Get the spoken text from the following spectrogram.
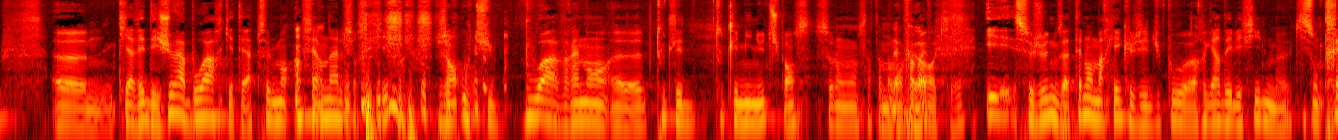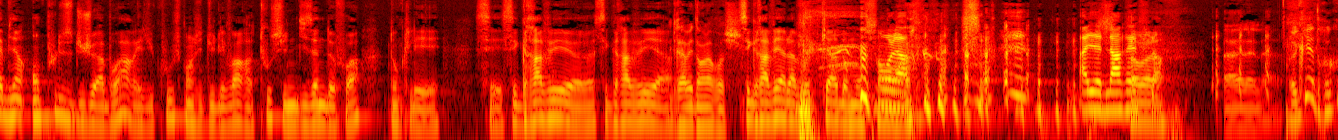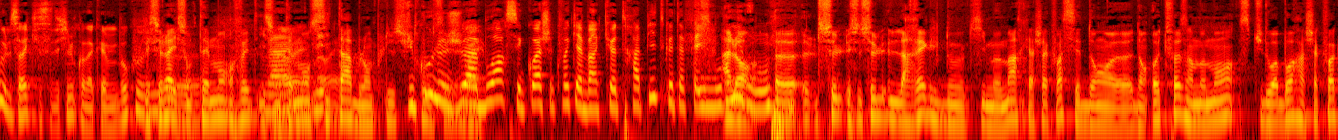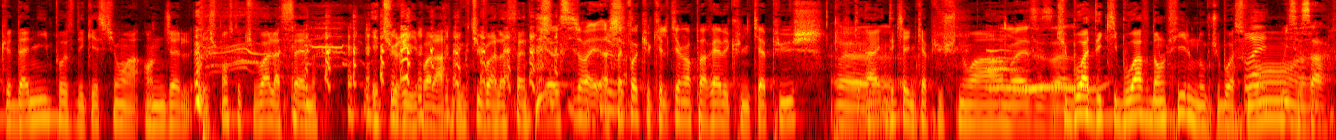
euh, qui avait des jeux à boire qui étaient absolument infernales sur ces films. Genre où tu bois vraiment euh, toutes les toutes les minutes, je pense, selon certains moments. Enfin, bref. Et ce jeu nous a tellement marqué que j'ai du coup euh, regardé les films qui sont très bien en plus du jeu à boire et du coup je pense que j'ai dû les voir tous une dizaine de fois. Donc les c'est c'est gravé euh, c'est gravé à, Gravé dans la roche. c'est gravé à la vodka dans mon sang. Oh hein. Ah, il y a de la ref Ah, voilà. là. Ah là là. Ok, trop cool. C'est vrai que c'est des films qu'on a quand même beaucoup Mais vus. ceux-là ils euh, sont tellement en fait ils sont Bah, tellement citables en plus. Du coup, le jeu à boire, c'est quoi À chaque fois qu'il y avait un cut rapide que t'as failli mourir Alors, ou... euh, ce- ce- la règle de- qui me marque à chaque fois, c'est dans, euh, dans Hot Fuzz, un moment, tu dois boire à chaque fois que Danny pose des questions à Angel. Et je pense que tu vois la scène et tu ris, voilà. Donc tu vois la scène. Il y a aussi genre, à chaque fois que quelqu'un apparaît avec une capuche. euh, Ah, Dès qu'il y a une capuche noire. Ouais, c'est ça. Tu bois dès qu'ils boivent dans le film, donc tu bois souvent. Oui, c'est ça.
